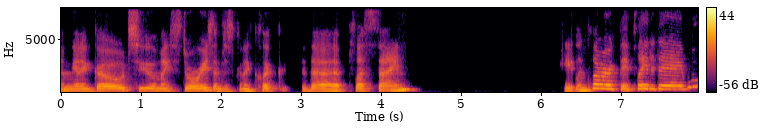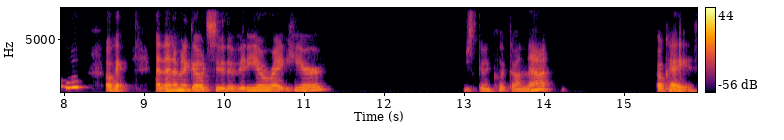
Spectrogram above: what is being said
I'm going to go to my stories. I'm just going to click the plus sign. Caitlin Clark, they play today. Woo -woo. Okay. And then I'm going to go to the video right here. Just going to click on that. Okay.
